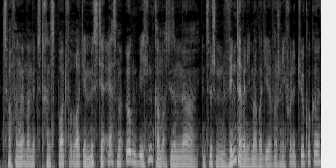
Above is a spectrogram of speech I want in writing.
Und zwar fangen wir immer mit Transport vor Ort. Ihr müsst ja erstmal irgendwie hinkommen aus diesem, ja, inzwischen Winter, wenn ich mal bei dir wahrscheinlich vor der Tür gucke.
